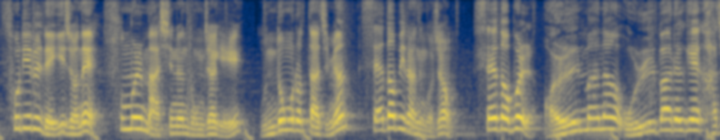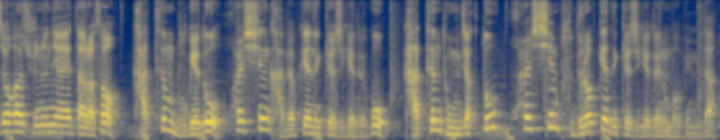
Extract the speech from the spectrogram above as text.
소리를 내기 전에 숨을 마시는 동작이 운동으로 따지면 setup이라는 거죠. setup을 얼마나 올바르게 가져가 주느냐에 따라서 같은 무게도 훨씬 가볍게 느껴지게 되고 같은 동작도 훨씬 부드럽게 느껴지게 되는 법입니다.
